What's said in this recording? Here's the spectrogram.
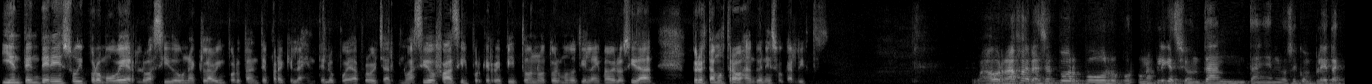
Y entender eso y promoverlo ha sido una clave importante para que la gente lo pueda aprovechar. No ha sido fácil porque, repito, no todo el mundo tiene la misma velocidad, pero estamos trabajando en eso, Carlitos. Wow, Rafa, gracias por, por, por una explicación tan, tan generosa y completa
